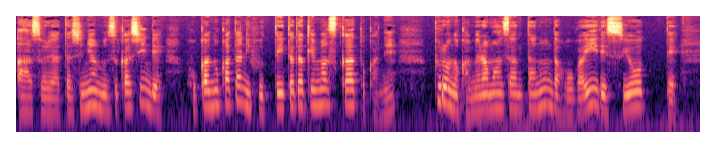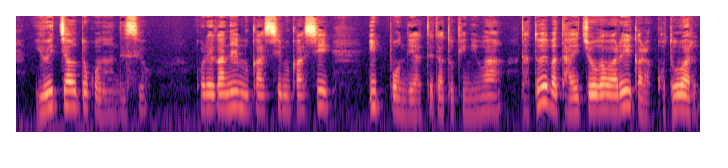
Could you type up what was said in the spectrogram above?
ああそれ私には難しいんで他の方に振っていただけますかとかね。プロのカメラマンさん頼んだ方がいいですよって言えちゃうとこなんですよ。これがね昔々一本でやってた時には例えば体調が悪いから断る。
